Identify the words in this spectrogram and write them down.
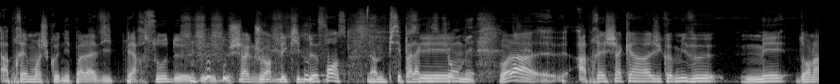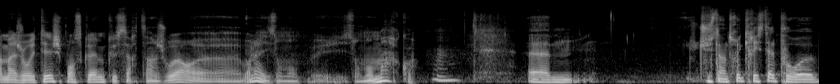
Après, moi, je connais pas la vie perso de, de- de chaque joueur de l'équipe de France. Non, mais c'est pas la question, mais Voilà. euh, Après, chacun réagit comme il veut, mais dans la majorité, je pense quand même que certains joueurs, euh, voilà, ils en ont, ils en ont marre, quoi. Euh, juste un truc, Christelle, pour, euh,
